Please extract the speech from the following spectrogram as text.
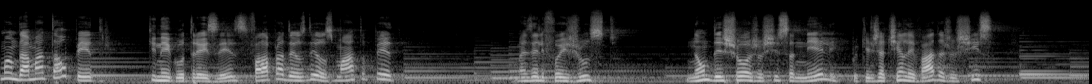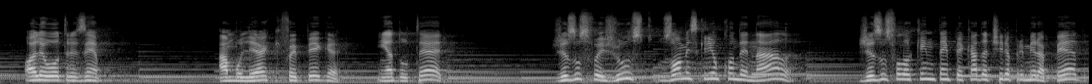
mandar matar o Pedro, que negou três vezes, falar para Deus: Deus, mata o Pedro. Mas ele foi justo, não deixou a justiça nele, porque ele já tinha levado a justiça. Olha outro exemplo a mulher que foi pega em adultério. Jesus foi justo, os homens queriam condená-la. Jesus falou: quem não tem pecado, atire a primeira pedra.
